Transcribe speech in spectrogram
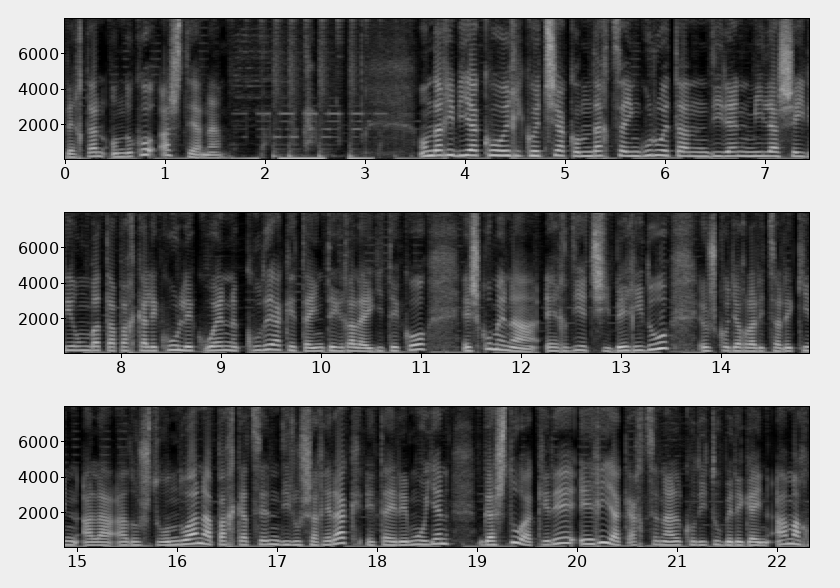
bertan ondoko hasteana. Ondarribiako errikoetxeak ondartza inguruetan diren mila seireun bat aparkaleku lekuen kudeak eta integrala egiteko eskumena erdietxi berri du Eusko Jaurlaritzarekin ala adostu onduan aparkatzen dirusagerak eta ere moien gastuak ere erriak hartzen ahalko ditu bere gain amak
